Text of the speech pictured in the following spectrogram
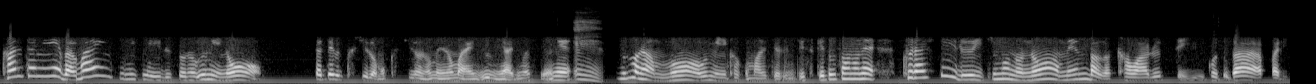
簡単に言えば毎日見ているその海の例えば釧路も釧路の目の前に海ありますよね。ええ。ムフランも海に囲まれてるんですけどそのね暮らしている生き物のメンバーが変わるっていうことがやっぱり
